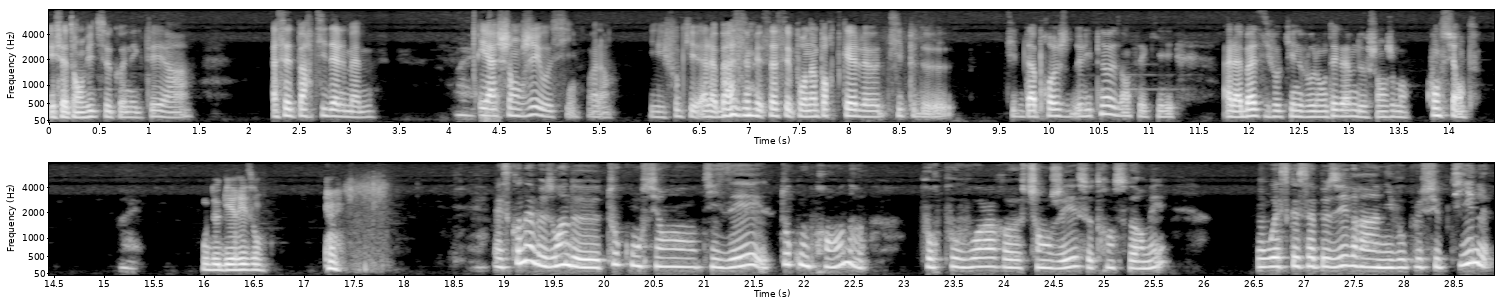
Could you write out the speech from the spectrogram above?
et cette envie de se connecter à, à cette partie d'elle-même et à changer aussi. Voilà. Il faut qu'il y ait à la base, mais ça c'est pour n'importe quel type de type d'approche de l'hypnose, hein, c'est qu'à la base il faut qu'il y ait une volonté quand même de changement consciente ou de guérison. Est-ce qu'on a besoin de tout conscientiser, tout comprendre pour pouvoir euh, changer, se transformer? Ou est-ce que ça peut se vivre à un niveau plus subtil?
